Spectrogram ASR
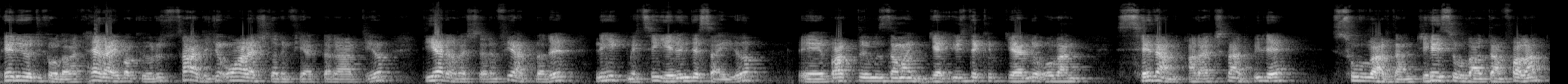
Periyodik olarak her ay bakıyoruz sadece o araçların fiyatları artıyor. Diğer araçların fiyatları ne hikmetse yerinde sayıyor. E, baktığımız zaman %40 yerli olan sedan araçlar bile SUV'lardan, C SUV'lardan falan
